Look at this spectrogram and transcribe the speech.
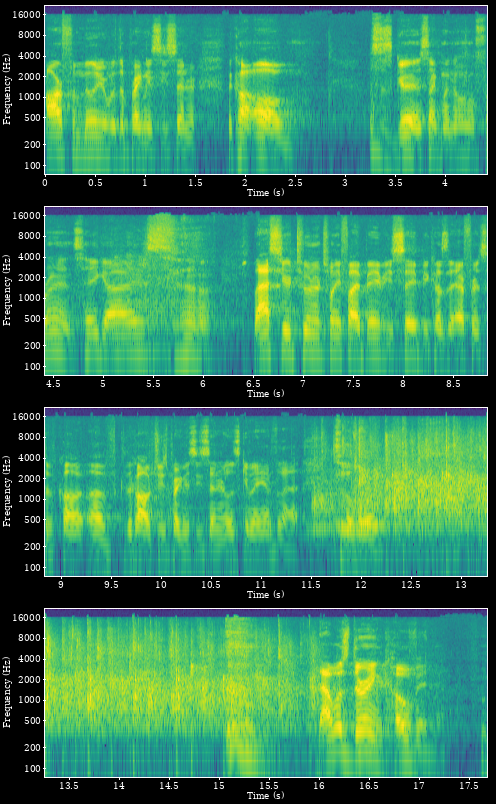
are familiar with the Pregnancy Center? They call, oh, this is good. It's like my normal friends. Hey, guys. Last year, 225 babies saved because of the efforts of, of the College Trees Pregnancy Center. Let's give a hand for that to the Lord. that was during COVID.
